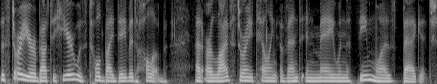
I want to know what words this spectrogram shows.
The story you're about to hear was told by David Holub at our live storytelling event in May when the theme was baggage.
